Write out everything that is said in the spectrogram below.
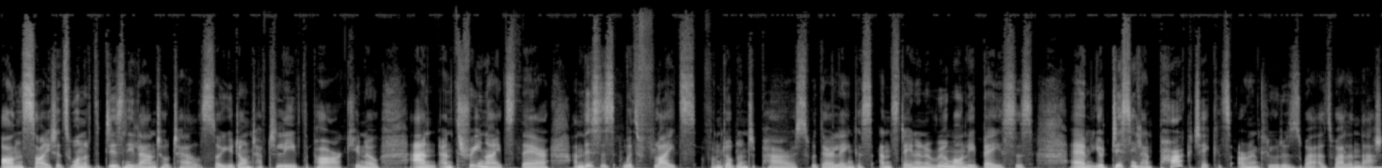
on site. It's one of the Disneyland hotels, so you don't have to leave the park, you know. And, and three nights there. And this is with flights from Dublin to Paris with Aer Lingus and staying on a room only basis. Um, your Disneyland park tickets are included as well, as well in that.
